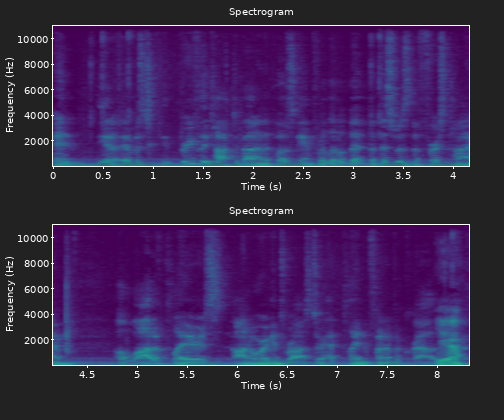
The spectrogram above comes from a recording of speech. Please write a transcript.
and you know it was briefly talked about in the post game for a little bit, but this was the first time a lot of players on Oregon's roster had played in front of a crowd. Yeah.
